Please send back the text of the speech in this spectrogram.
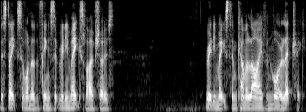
Mistakes are one of the things that really makes live shows. Really makes them come alive and more electric.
